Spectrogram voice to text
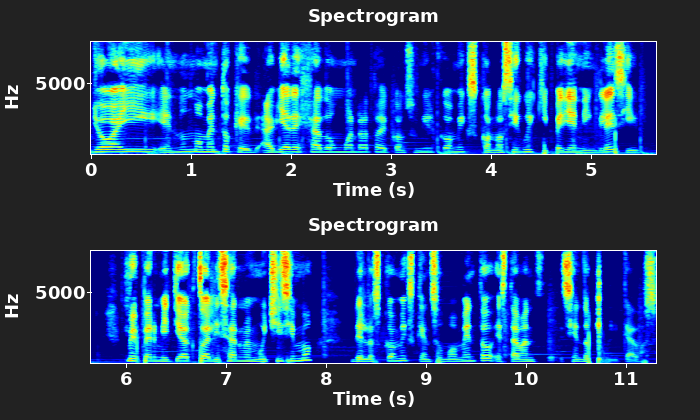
Yo ahí en un momento que había dejado un buen rato de consumir cómics, conocí Wikipedia en inglés y me permitió actualizarme muchísimo de los cómics que en su momento estaban siendo publicados.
